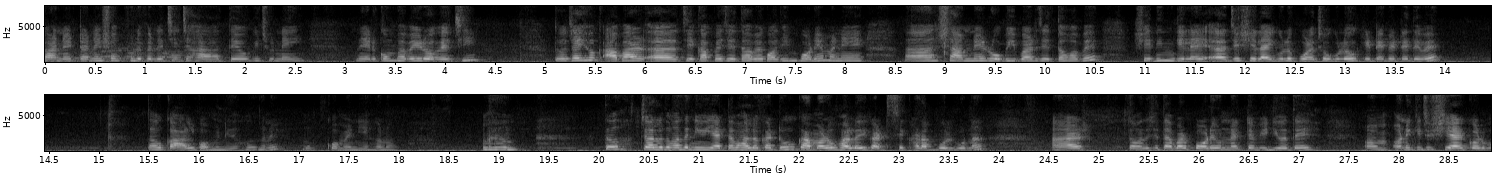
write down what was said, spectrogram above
কানের টানের সব খুলে ফেলেছি, যে হাতেও কিছু নেই। মানে এরকমভাবেই রয়েছি। তো যাই হোক, আবার চেক আপে যেতে হবে কদিন পরে। মানে সামনের রবিবার যেতে হবে। সেদিন গেলে যে সেলাইগুলো পড়েছে ওগুলোও কেটে ফেটে দেবে। তাও গাল কমেনি। দেখো এখানে মুখ কমেনি এখনও। তো চলো তোমাদের নিউ ইয়ারটা ভালো কাটুক, আমারও ভালোই কাটছে, খারাপ বলব না। আর তোমাদের সাথে আবার পরে অন্য একটা ভিডিওতে অনেক কিছু শেয়ার করব।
